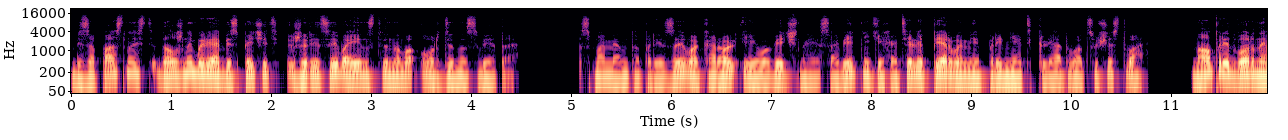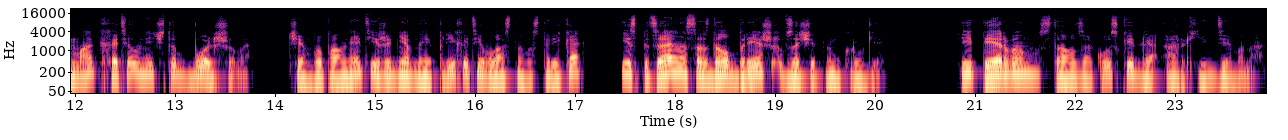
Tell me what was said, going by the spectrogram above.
Безопасность должны были обеспечить жрецы воинственного Ордена Света. С момента призыва король и его вечные советники хотели первыми принять клятву от существа, но придворный маг хотел нечто большего, чем выполнять ежедневные прихоти властного старика и специально создал брешь в защитном круге. И первым стал закуской для архидемона.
